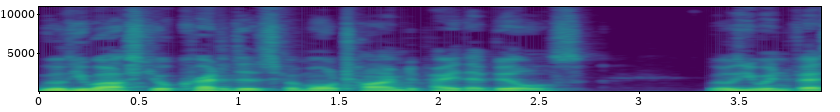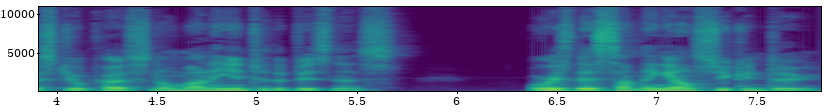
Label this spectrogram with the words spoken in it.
Will you ask your creditors for more time to pay their bills? Will you invest your personal money into the business? Or is there something else you can do?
